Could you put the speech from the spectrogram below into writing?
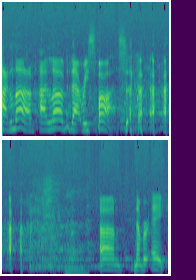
I loved, I loved that response. um, Number eight,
